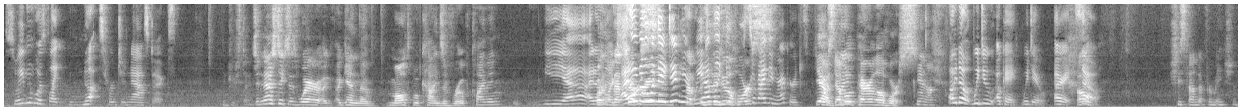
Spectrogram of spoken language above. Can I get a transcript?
Sweden was like nuts for gymnastics. Interesting. Gymnastics is where, a- again, the multiple kinds of rope climbing. Yeah, I But, don't know. like, I don't know what they separated- did here. uh, We do have they like do the, the horse? surviving records. Yeah, Horse double thing? parallel horse. Yeah. Oh no, we do. Okay, we do. All right, so. Oh. She's found information.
